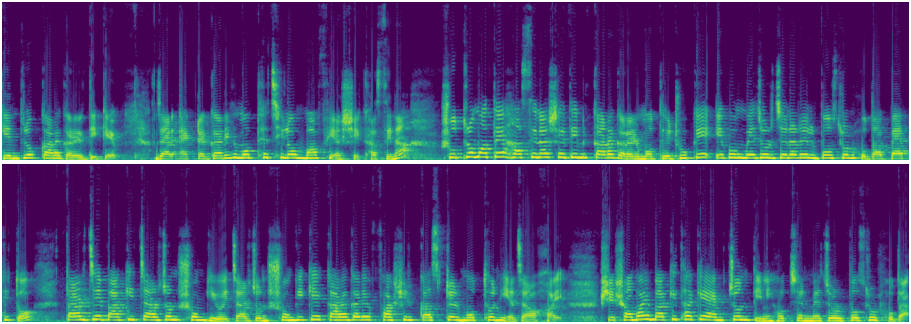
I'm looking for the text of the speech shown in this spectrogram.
কেন্দ্রীয় কারাগারের দিকে। যার একটা গাড়ির মধ্যে ছিল মাফিয়া শেখ হাসিনা। সূত্রমতে হাসিনা সেদিন কারাগারের মধ্যে ঢুকে এবং মেজর জেনারেল বজলুল হুদা ব্যতীত তার যে বাকি চারজন সঙ্গী, ওই চারজন সঙ্গীকে কারাগারে ফাঁসির কাস্টের মধ্য নিয়ে যাওয়া হয়। সে সময় বাকি থাকে একজন, তিনি হচ্ছেন মেজর বজলুল হুদা।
